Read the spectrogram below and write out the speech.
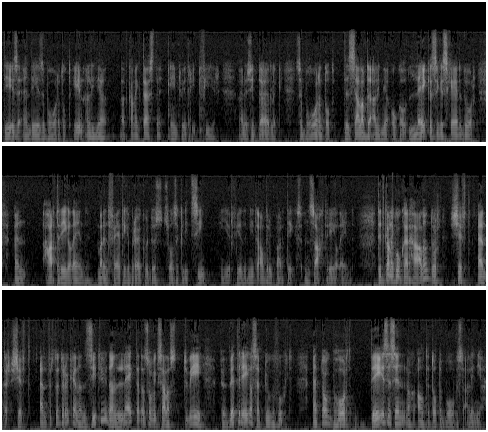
deze en deze behoren tot één alinea. Dat kan ik testen. 1, 2, 3, 4. En u ziet duidelijk, ze behoren tot dezelfde alinea, ook al lijken ze gescheiden door een hard regeleinde. Maar in feite gebruiken we dus, zoals ik liet zien, hier via de niet afdrukbare tekens, een zacht regeleinde. Dit kan ik ook herhalen door Shift-Enter, Shift-Enter te drukken. En dan ziet u, dan lijkt het alsof ik zelfs twee witregels heb toegevoegd. En toch behoort deze zin nog altijd tot de bovenste alinea.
